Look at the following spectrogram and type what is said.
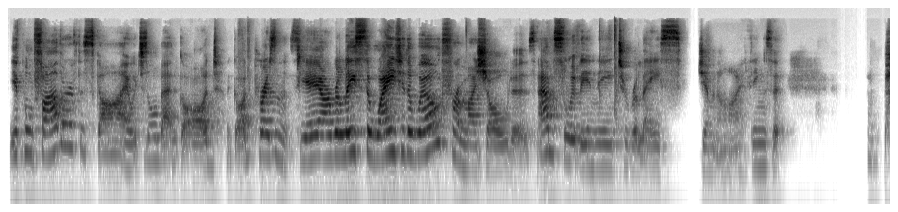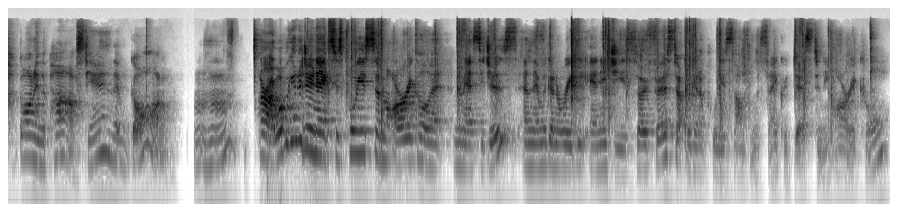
You pulled Father of the Sky, which is all about God, the God presence. Yeah, I release the weight of the world from my shoulders. Absolutely a need to release Gemini, things that have gone in the past. Yeah, they've gone. Mm-hmm. All right, what we're going to do next is pull you some oracle messages, and then we're going to read the energies. So first up, we're going to pull you some from the Sacred Destiny Oracle.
